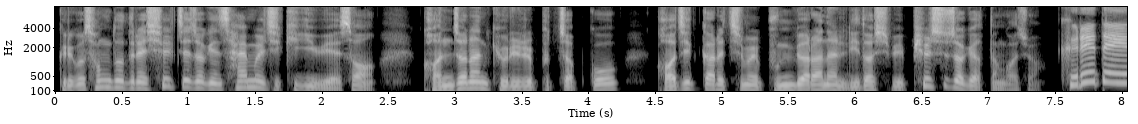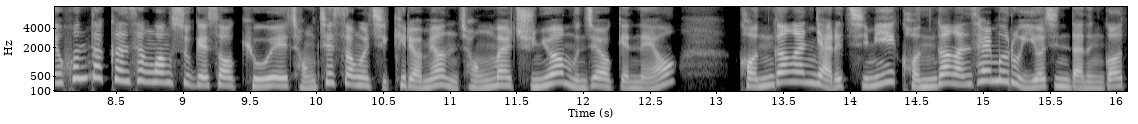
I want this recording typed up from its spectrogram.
그리고 성도들의 실제적인 삶을 지키기 위해서 건전한 교리를 붙잡고 거짓 가르침을 분별하는 리더십이 필수적이었던 거죠. 글에 대해 혼탁한 상황 속에서 교회의 정체성을 지키려면 정말 중요한 문제였겠네요. 건강한 야르침이 건강한 삶으로 이어진다는 것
